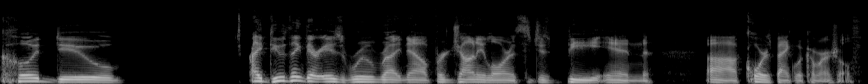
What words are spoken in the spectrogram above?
could do I do think there is room right now for Johnny Lawrence to just be in uh Coors Banquet commercials.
